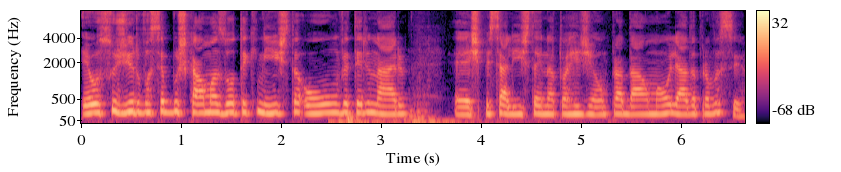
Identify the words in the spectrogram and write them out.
eu sugiro você buscar uma zootecnista ou um veterinário é, especialista aí na tua região para dar uma olhada para você.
